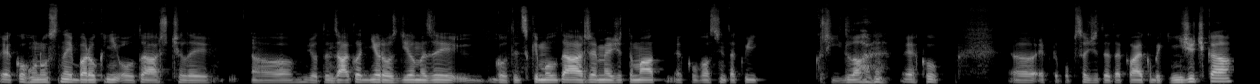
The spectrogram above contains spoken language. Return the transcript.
jako honosný barokní oltář, čili uh, že ten základní rozdíl mezi gotickým oltářem je, že to má jako vlastně takový křídla, jako, jak to popsat, že to je taková jakoby knížečka,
